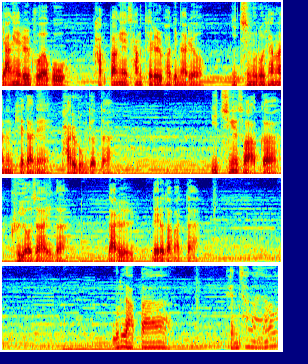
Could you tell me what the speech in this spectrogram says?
양해를 구하고 각 방의 상태를 확인하려 2층으로 향하는 계단에 발을 옮겼다. 2층에서 아까 그 여자아이가 나를 내려다 봤다. 우리 아빠 괜찮아요?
